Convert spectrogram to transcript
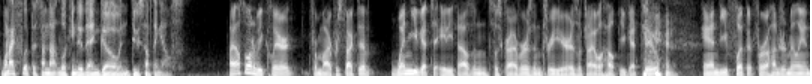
when I flip this, I'm not looking to then go and do something else. I also want to be clear from my perspective when you get to 80,000 subscribers in three years, which I will help you get to, and you flip it for $100 million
